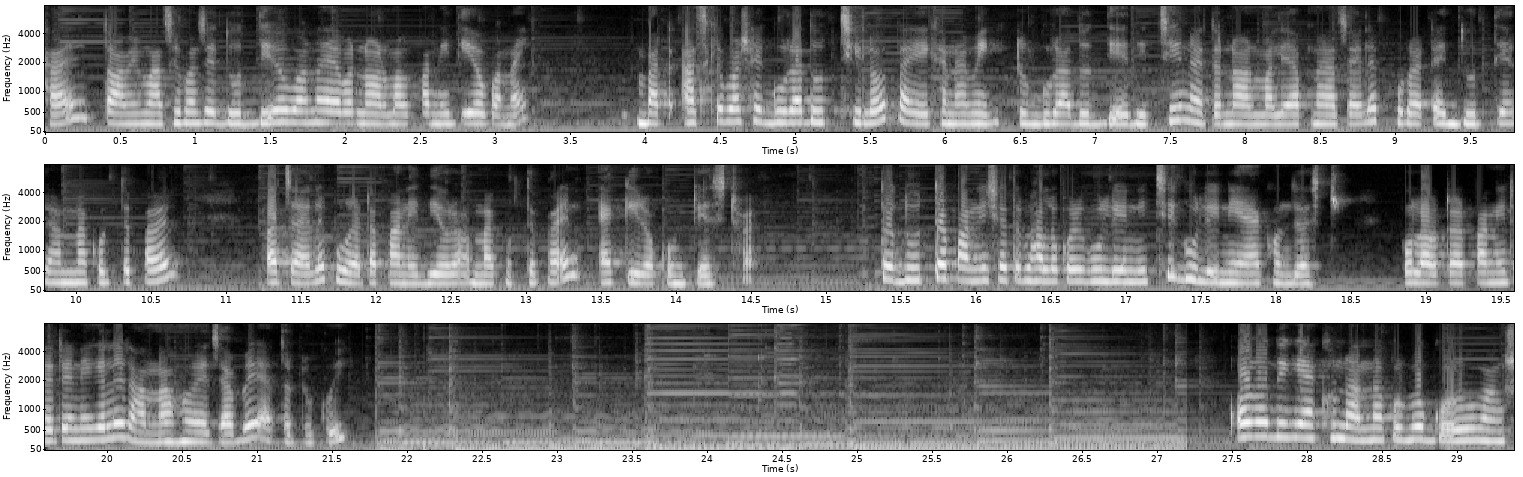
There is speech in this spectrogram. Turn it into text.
খায়। তো আমি মাঝে মাঝে দুধ দিয়েও বানাই, আবার নর্মাল পানি দিয়েও বানাই। বাট আজকে বাসায় গুঁড়া দুধ ছিল, তাই এখানে আমি একটু গুঁড়া দুধ দিয়ে দিচ্ছি। নয়তো নর্মালি আপনারা চাইলে পুরাটাই দুধ দিয়ে রান্না করতে পারেন, বা চাইলে পুরাটা পানি দিয়েও রান্না করতে পারেন, একই রকম টেস্ট হয়। তো দুধটা পানির সাথে ভালো করে গুলিয়ে নিচ্ছি, গুলিয়ে নিয়ে এখন জাস্ট পোলাওটার পানিটা টেনে গেলে রান্না হয়ে যাবে এতটুকুই। অন্যদিকে এখন রান্না করব গরু মাংস।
